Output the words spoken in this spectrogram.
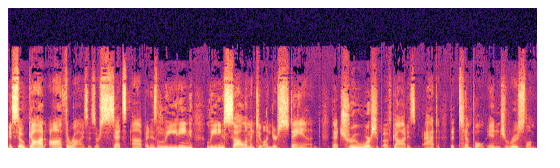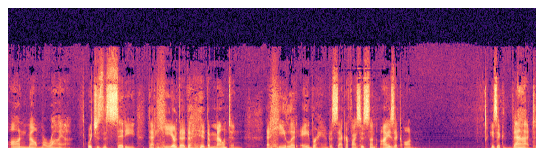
And so God authorizes or sets up and is leading, leading Solomon to understand that true worship of God is at the temple in Jerusalem on Mount Moriah, which is the city that he, or the, the, the mountain that he led Abraham to sacrifice his son Isaac on. He's like, that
